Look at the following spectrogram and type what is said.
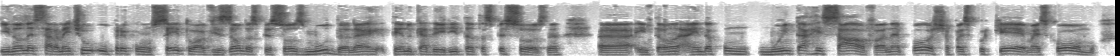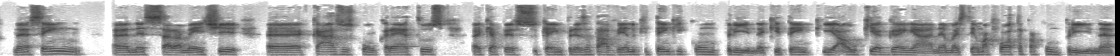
e não necessariamente o, o, preconceito ou a visão das pessoas muda, né, tendo que aderir tantas pessoas, né? então, ainda com muita ressalva, né? Poxa, mas por quê? Mas como? Né? Sem é, necessariamente é, casos concretos é, que, a pessoa, que a empresa está vendo que tem que cumprir, né? que tem que algo que ia ganhar, né? mas tem uma cota para cumprir. Né?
